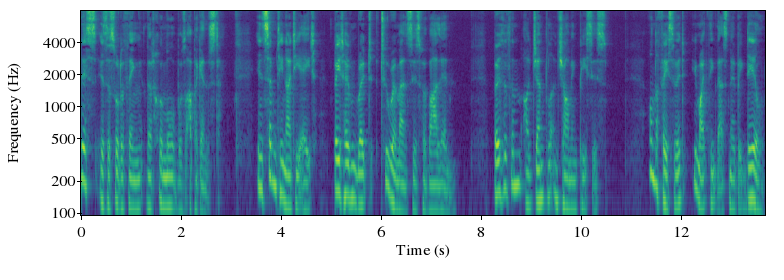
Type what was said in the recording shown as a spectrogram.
And this is the sort of thing that Hummel was up against. In 1798, Beethoven wrote two romances for violin. Both of them are gentle and charming pieces. On the face of it, you might think that's no big deal,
